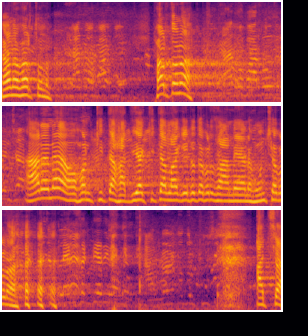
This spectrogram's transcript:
না না পারতো না। পারতো না। আরে না অহন কিতা হাদিয়া কিতা লাগে এটা তো এবার জানে না দিবেন আপনারা আচ্ছা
